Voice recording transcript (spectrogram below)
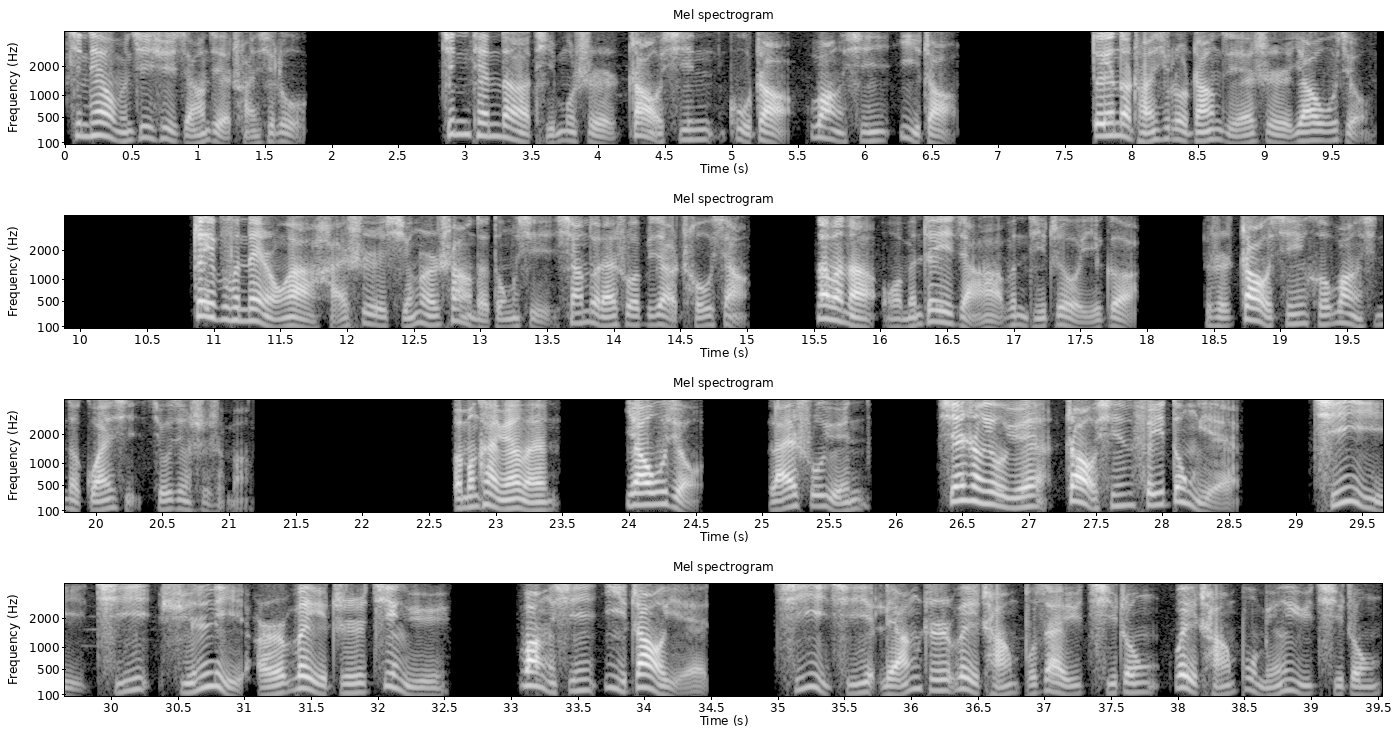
今天我们继续讲解《传习录》，今天的题目是“照心故照，忘心亦照”，对应的《传习录》章节是幺五九。这一部分内容啊，还是形而上的东西，相对来说比较抽象。那么呢，我们这一讲啊，问题只有一个，就是照心和忘心的关系究竟是什么？我们看原文幺五九，来书云：“先生又曰：照心非动也。”其以其循理而谓之静于忘心亦照也。其以其良知未尝不在于其中，未尝不明于其中，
